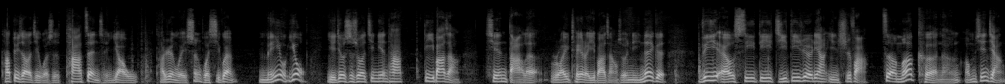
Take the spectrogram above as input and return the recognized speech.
他对照的结果是他赞成药物，他认为生活习惯没有用，也就是说，今天他第一巴掌。先打了 Roy Taylor 一巴掌，说你那个 VLCD 极低热量饮食法怎么可能？我们先讲，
